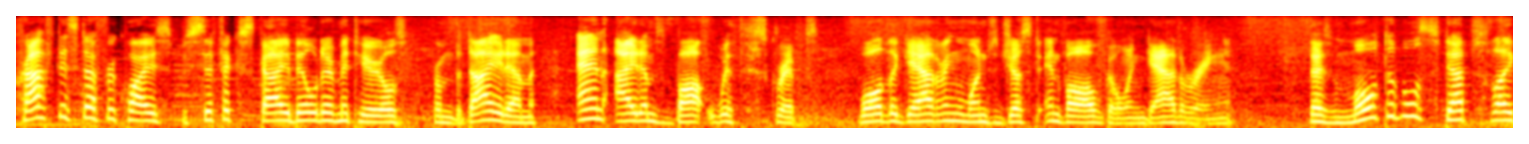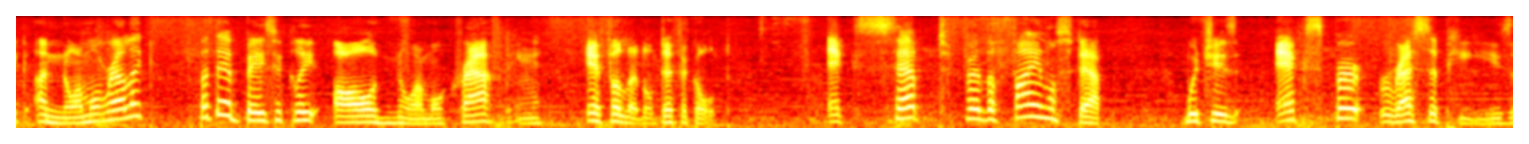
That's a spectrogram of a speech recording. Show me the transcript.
Crafted stuff requires specific Sky Builder materials from the diadem and items bought with scripts, while the gathering ones just involve going gathering. There's multiple steps like a normal relic, but they're basically all normal crafting, if a little difficult. Except for the final step, which is expert recipes.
